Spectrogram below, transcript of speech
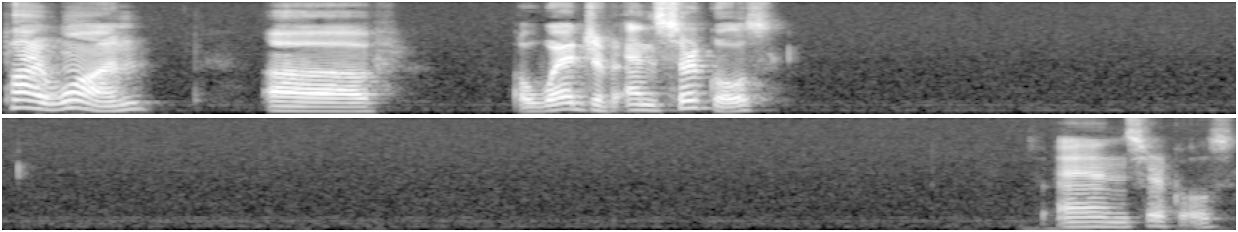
Pi 1 of a wedge of n circles so n circles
